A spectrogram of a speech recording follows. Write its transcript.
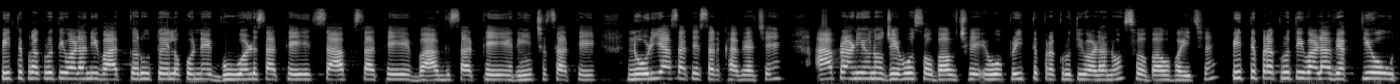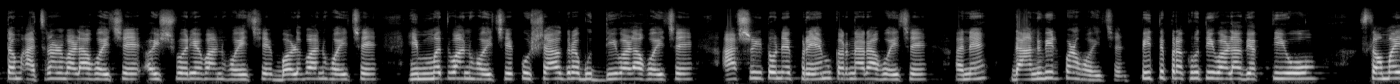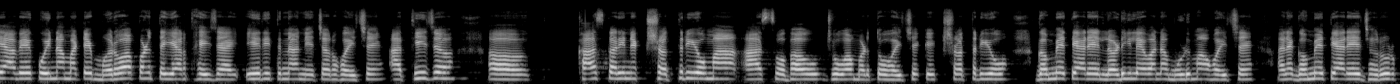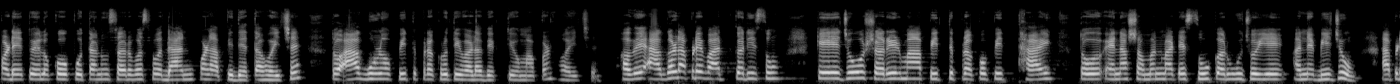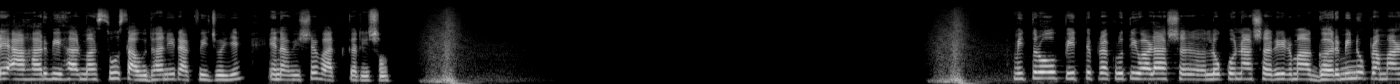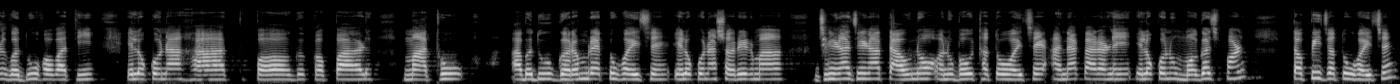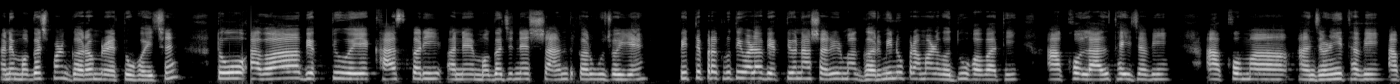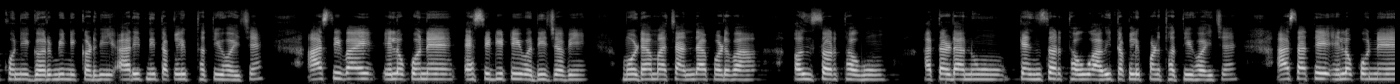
પિત્ત પ્રકૃતિ વાળાની વાત કરું તો એ લોકોને ઘુવડ સાથે, સાપ સાથે, વાઘ સાથે, રીંછ સાથે, નોળિયા સાથે સરખાવ્યા છે. આ પ્રાણીઓનો જેવો સ્વભાવ છે, એવો પિત્ત પ્રકૃતિ વાળાનો સ્વભાવ હોય છે. પિત્ત પ્રકૃતિ વાળા વ્યક્તિઓ ઉત્તમ આચરણ વાળા હોય છે, ઐશ્વર્યવાન હોય છે, બળવાન હોય છે, હિંમતવાન હોય છે, કુશાગ્ર બુદ્ધિવાળા હોય છે, આશ્રિતોને પ્રેમ કરનારા હોય છે અને દાનવીર પણ હોય છે. પિત્ત પ્રકૃતિ વાળા વ્યક્તિઓ સમય આવે, કોઈના માટે મરવા પણ તૈયાર થઈ જાય, એ રીતના નેચર હોય છે. આથી જ ખાસ કરીને ક્ષત્રિયોમાં આ સ્વભાવ જોવા મળતો હોય છે કે ક્ષત્રિયો ગમે ત્યારે લડી લેવાના મૂડમાં હોય છે અને ગમે ત્યારે જરૂર પડે તો એ લોકો પોતાનું સર્વસ્વ દાન પણ આપી દેતા હોય છે. તો આ ગુણો પિત્ત પ્રકૃતિવાળા વ્યક્તિઓમાં પણ હોય છે. હવે આગળ આપણે વાત કરીશું કે જો શરીરમાં પિત્ત પ્રકોપિત થાય તો એના શમન માટે શું કરવું જોઈએ અને બીજું, આપણે આહાર વિહારમાં શું સાવધાની રાખવી જોઈએ એના વિશે વાત કરીશું. મિત્રો, પિત્ત પ્રકૃતિવાળા લોકોના શરીરમાં ગરમીનું પ્રમાણ વધુ હોવાથી એ લોકોના હાથ, પગ, કપાળ, માથું આ બધું ગરમ રહેતું હોય છે. એ લોકોના શરીરમાં ઝીણા ઝીણા તાવનો અનુભવ થતો હોય છે. આના કારણે એ લોકોનું મગજ પણ તપી જતું હોય છે અને મગજ પણ ગરમ રહેતું હોય છે. તો આવા વ્યક્તિઓએ ખાસ કરી અને મગજને શાંત કરવું જોઈએ. પિત્ત પ્રકૃતિવાળા વ્યક્તિઓના શરીરમાં ગરમીનું પ્રમાણ વધુ હોવાથી આંખો લાલ થઈ જવી, આંખોમાં આંજણી થવી, આંખોની ગરમી નીકળવી આ રીતની તકલીફ થતી હોય છે. આ સિવાય એ લોકોને એસિડિટી વધી જવી, મોઢામાં ચાંદા પડવા, અલ્સર થવું, આંતરડાનું કેન્સર થવું આવી તકલીફ પણ થતી હોય છે. આ સાથે એ લોકોને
